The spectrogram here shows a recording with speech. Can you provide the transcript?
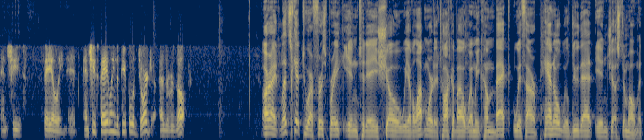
and she's failing it, and she's failing the people of Georgia as a result. All right, let's get to our first break in today's show. We have a lot more to talk about when we come back with our panel. We'll do that in just a moment.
